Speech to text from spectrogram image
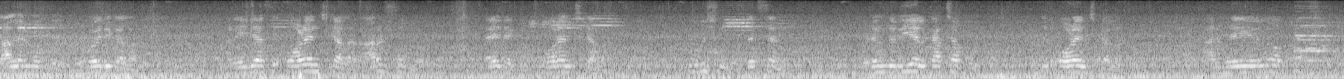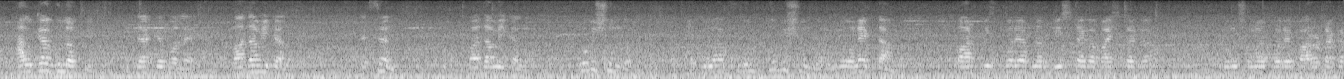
লালের মধ্যে খয়েরি কালার। আর এই যে আছে অরেঞ্জ কালার আরও সুন্দর। এই দেখেন অরেঞ্জ কালার। খুবই সুন্দর, দেখছেন? ওটা কিন্তু রিয়েল কাঁচা ফুল অরেঞ্জ কালার। আর এই হলো আপনার হালকা গোলাপি। যাকে বলে বাদামি কালার। দেখছেন? বাদামি কালার। খুবই সুন্দর। গোলাপ ফুল খুবই সুন্দর। এগুলো অনেক দাম। পার পিস পরে আপনার বিশ টাকা, বাইশ টাকা। কোনো সময় পরে বারো টাকা,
